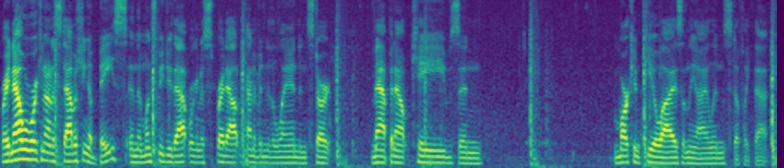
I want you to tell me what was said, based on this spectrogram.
Right now we're working on establishing a base, and then once we do that, we're going to spread out kind of into the land and start mapping out caves and marking POIs on the island, stuff like that.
